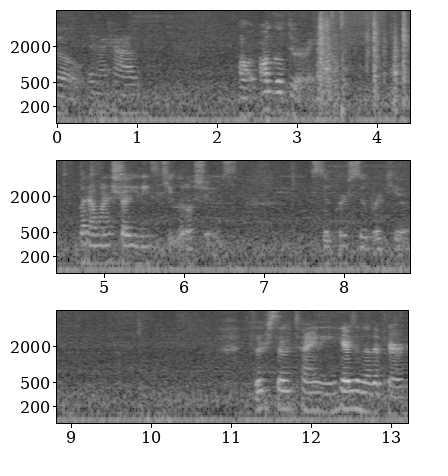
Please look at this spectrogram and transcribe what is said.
So, and I have, I'll, I'll go through it right now. But I want to show you these cute little shoes. Super, super cute. They're so tiny. Here's another pair.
